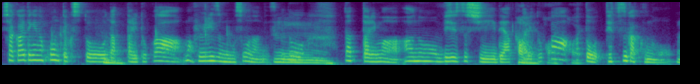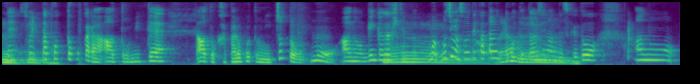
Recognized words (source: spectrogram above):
社会的なコンテクストだったりとか、うん、まあ、フェリズムもそうなんですけど、うん、だったり、まあ、あの、美術史であったりとか、はいはいはい、あと哲学のね、うん、そういったとこからアートを見て、アートを語ることに、ちょっともう、あの、限界が来てる。まあ、もちろんそれで語るってことは大事なんですけど、あの、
